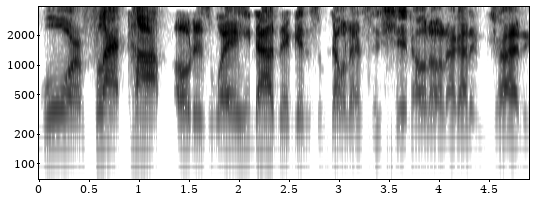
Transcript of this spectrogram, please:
War Flat Top on his way. He down there getting some donuts and shit. Hold on, I got to try to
